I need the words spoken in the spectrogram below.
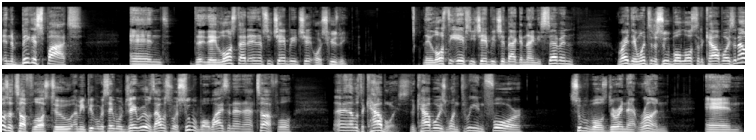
in the biggest spots? And they, they lost that NFC championship, or excuse me, they lost the AFC championship back in 97 right? They went to the Super Bowl, lost to the Cowboys, and that was a tough loss too. I mean, people would say, "Well, Jay Reels, that was for a Super Bowl. Why isn't that that tough?" Well, I mean, that was the Cowboys. The Cowboys won three and four Super Bowls during that run, and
